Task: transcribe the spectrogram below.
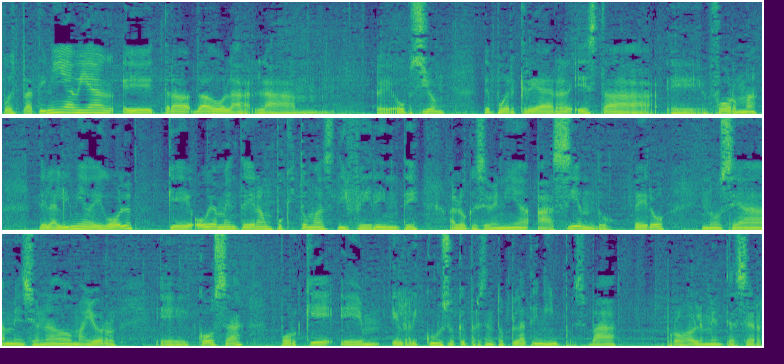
Pues Platini había eh, dado la, la mm, opción de poder crear esta forma de la línea de gol que obviamente era un poquito más diferente a lo que se venía haciendo, pero no se ha mencionado mayor eh, cosa porque eh, el recurso que presentó Platini pues va probablemente a ser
